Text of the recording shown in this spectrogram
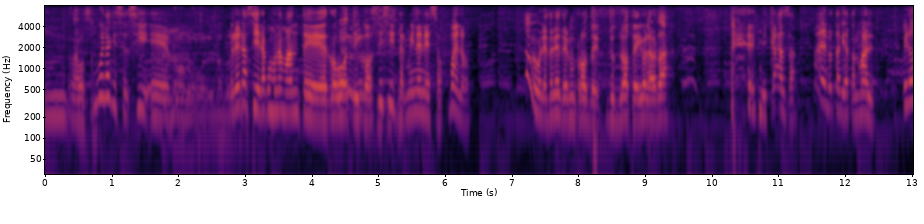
Un robot. Sí, sí. ¿Cómo era que se.? Sí, eh, no me acuerdo por el nombre. pero era así, era como un amante robótico. Claro, claro, sí, sí, sí, sí, sí, termina en eso. Bueno, no me molestaría tener un robot de Jude Law, te digo la verdad. en mi casa. Eh, no estaría tan mal. Pero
